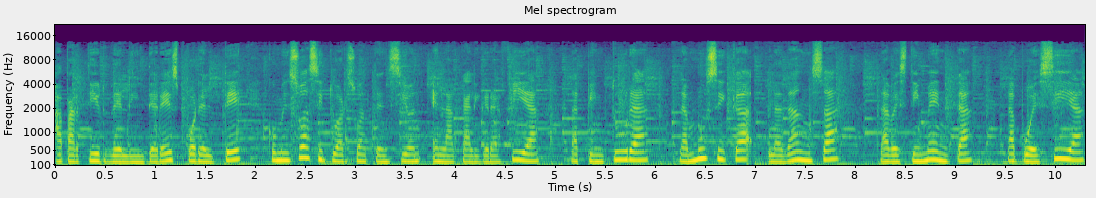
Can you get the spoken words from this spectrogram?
a partir del interés por el té, comenzó a situar su atención en la caligrafía, la pintura, la música, la danza, la vestimenta, la poesía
